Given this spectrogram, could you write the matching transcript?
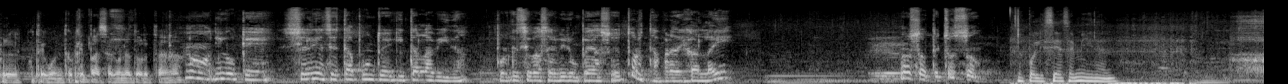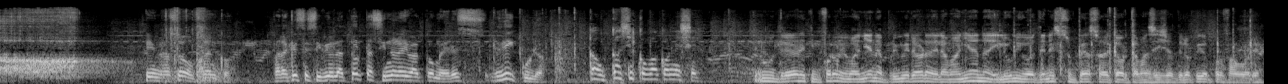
pero después te cuento. ¿Qué pasa con la torta? no? No, digo que si alguien se está a punto de quitar la vida, ¿por qué se va a servir un pedazo de torta para dejarla ahí? ¿No es sospechoso? Los policías se miran. Tienes razón, Franco. ¿Para qué se sirvió la torta si no la iba a comer? Es ridículo. Caucásico va con ese. Tengo que entregar este informe mañana a primera hora de la mañana y lo único que tenés es un pedazo de torta, Mancilla. Te lo pido por favor, ¿eh?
